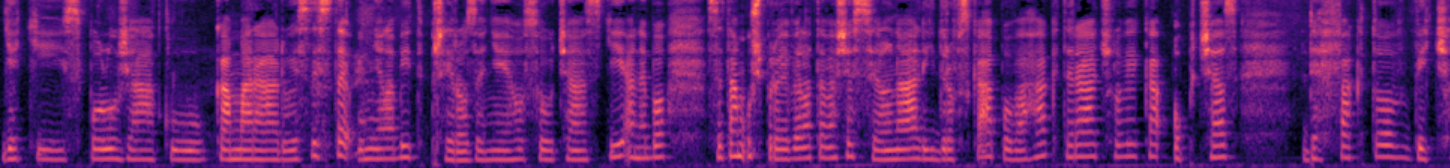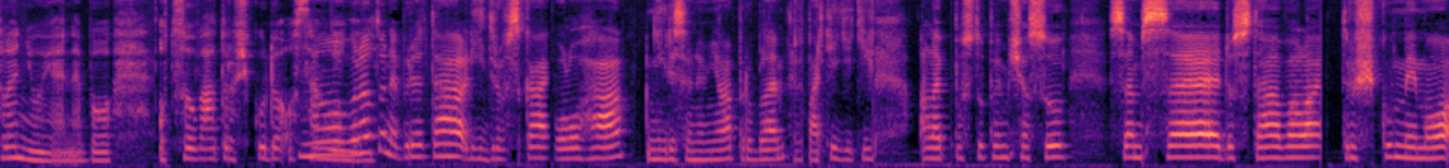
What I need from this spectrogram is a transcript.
dětí, spolužáků, kamarádů, jestli jste uměla být přirozeně jeho součástí, anebo se tam už projevila ta vaše silná lídrovská povaha, která člověka občas de facto vyčlenuje nebo odsouvá trošku do osamění? No, ona to nebude ta lídrovská poloha. Nikdy jsem neměla problém v partě dětí, ale postupem času jsem se dostávala trošku mimo,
